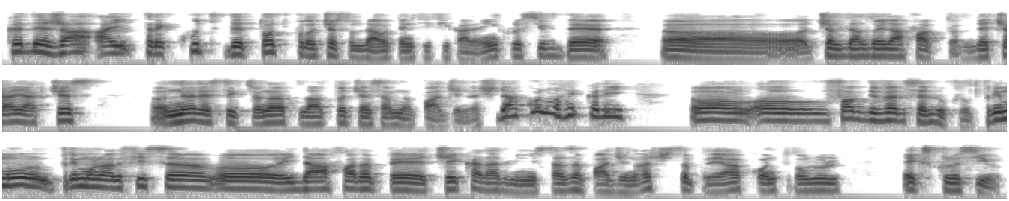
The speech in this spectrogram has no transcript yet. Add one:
că deja ai trecut de tot procesul de autentificare, inclusiv de uh, cel de-al doilea factor. Deci ai acces uh, nerestricționat la tot ce înseamnă pagină. Și de acolo hackerii uh, uh, fac diverse lucruri. Primul, primul ar fi să uh, îi dea afară pe cei care administrează pagina și să preia controlul exclusiv.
